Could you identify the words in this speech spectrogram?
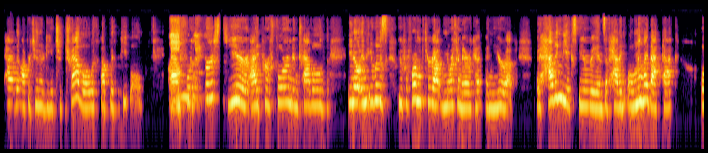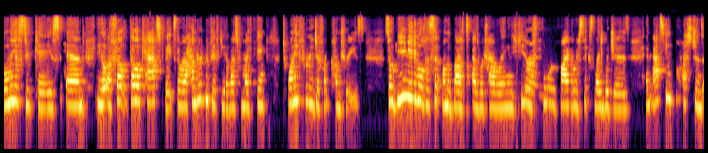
had the opportunity to travel with up with people. And oh, for the first year, I performed and traveled, you know, and it was, we performed throughout North America and Europe. But having the experience of having only my backpack, only a suitcase, and you know, a fel- fellow castmates. There were 150 of us from I think 23 different countries. So being able to sit on the bus as we're traveling and hear right. four or five or six languages and asking questions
